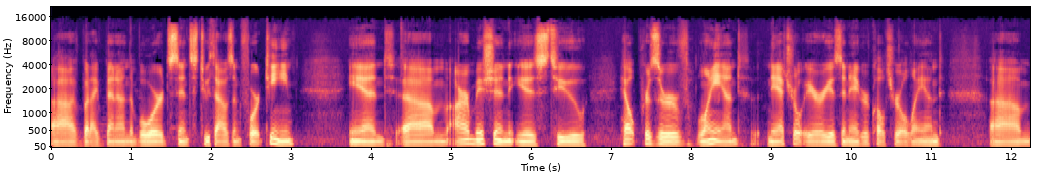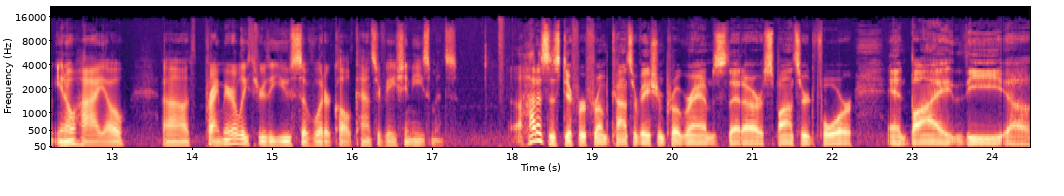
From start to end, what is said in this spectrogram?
uh, but I've been on the board since 2014. And um, our mission is to help preserve land, natural areas, and agricultural land um, in Ohio, uh, primarily through the use of what are called conservation easements. How does this differ from conservation programs that are sponsored for and by the uh,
